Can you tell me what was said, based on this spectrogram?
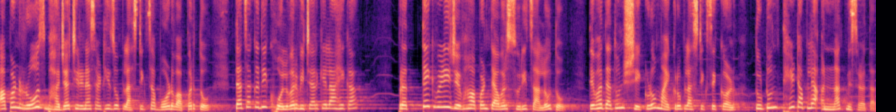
आपण रोज भाज्या चिरण्यासाठी जो प्लास्टिकचा बोर्ड वापरतो त्याचा कधी खोलवर विचार केला आहे का? प्रत्येक वेळी जेव्हा आपण त्यावर सुरी चालवतो तेव्हा त्यातून शेकडो मायक्रोप्लास्टिकचे कण तुटून थेट आपल्या अन्नात मिसळतात.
